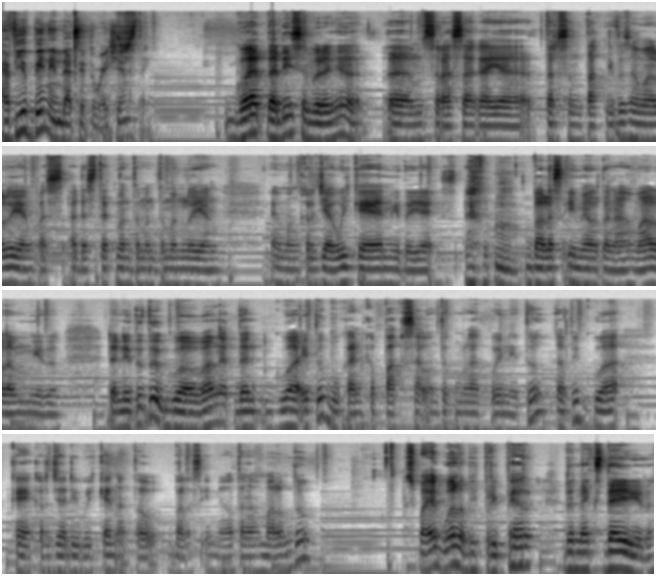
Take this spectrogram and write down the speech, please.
have you been in that situation? Gue tadi sebenarnya em, serasa kayak tersentak gitu sama lu yang pas ada statement teman-teman lu yang emang kerja weekend gitu ya. Balas email tengah malam gitu. Dan itu tuh gua banget. Dan gua itu bukan kepaksa untuk melakukan itu tapi gua kayak kerja di weekend atau balas email tengah malam tuh supaya gua lebih prepare the next day gitu.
